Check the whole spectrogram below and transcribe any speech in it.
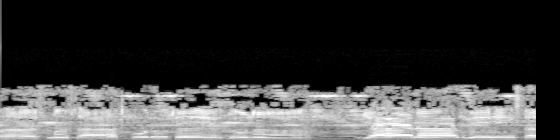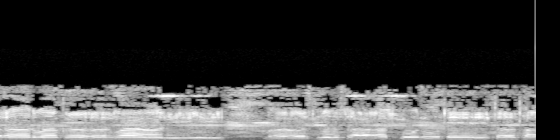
भस्मसात् कुरुतेऽर्जुन ज्ञानाग्निः सर्वकर्माणि भस्मसात् कुरुते तथा।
